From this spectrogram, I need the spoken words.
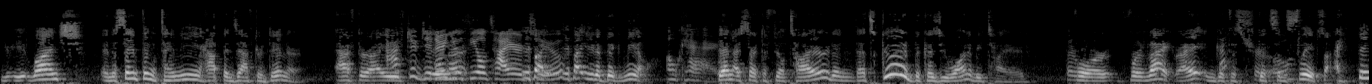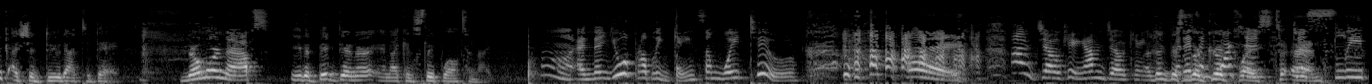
you eat lunch, and the same thing to me happens after dinner. After I After dinner, you feel tired if too? I, if I eat a big meal, Okay. then I start to feel tired, and that's good because you want to be tired for for the night, right? And get to That's get some sleep. So I think I should do that today. No more naps. Eat a big dinner, and I can sleep well tonight. Hmm, and then you will probably gain some weight too. Hey. I'm joking. I'm joking. I think this But is a good place to to end. sleep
